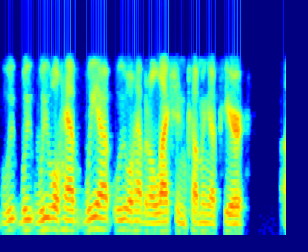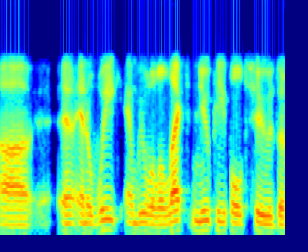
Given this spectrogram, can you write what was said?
we, we, we will have we have we will have an election coming up here uh, in, a week, and we will elect new people to the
